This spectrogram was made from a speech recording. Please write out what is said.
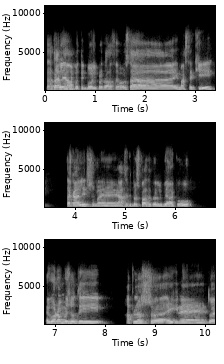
Θα τα λέμε από την πόλη πρώτα ο Θεός, θα είμαστε εκεί, θα καλύψουμε αυτή την προσπάθεια του Ολυμπιακού. Εγώ νομίζω ότι απλώς ε, έγινε το 1-1.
